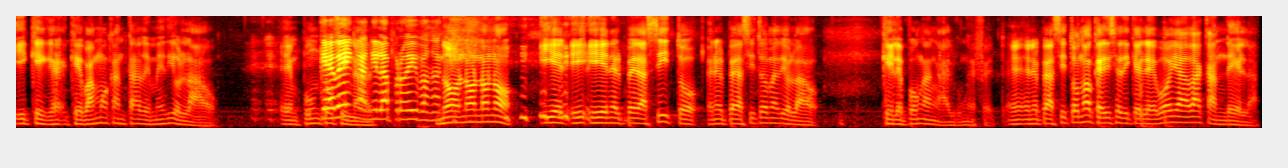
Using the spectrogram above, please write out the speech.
y que, que vamos a cantar de medio lado. En punto Que vengan final. y la prohíban aquí. No, no, no, no. Y, el- y- y en el pedacito, en el pedacito de medio lado, que le pongan algún efecto. En, en el pedacito no, que dice de que le voy a dar candela.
